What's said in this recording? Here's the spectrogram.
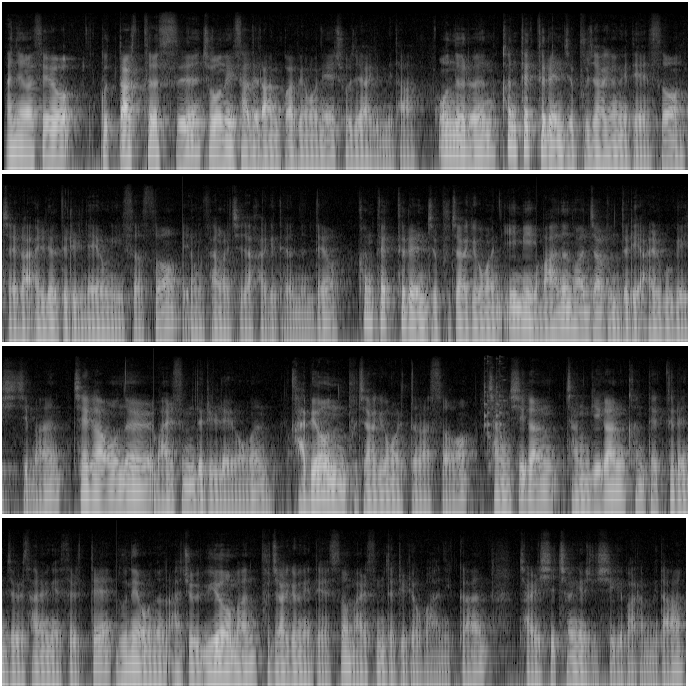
안녕하세요. 굿닥터스 좋은 의사들 안과병원의 조재학입니다. 오늘은 컨택트 렌즈 부작용에 대해서 제가 알려드릴 내용이 있어서 영상을 제작하게 되었는데요. 컨택트 렌즈 부작용은 이미 많은 환자분들이 알고 계시지만 제가 오늘 말씀드릴 내용은 가벼운 부작용을 떠나서 장시간, 장기간 컨택트 렌즈를 사용했을 때 눈에 오는 아주 위험한 부작용에 대해서 말씀드리려고 하니까 잘 시청해 주시기 바랍니다.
